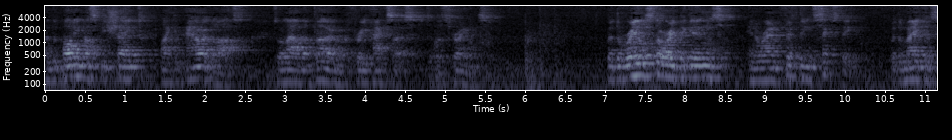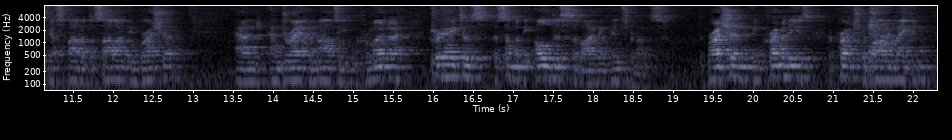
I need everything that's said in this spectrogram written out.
and the body must be shaped like an hourglass to allow the bow free access to the strings. But the real story begins in around 1560 with the makers Gasparo da Salo in Brescia and Andrea Amati in Cremona, creators of some of the oldest surviving instruments. The Brescian and Cremonese approach to violin making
